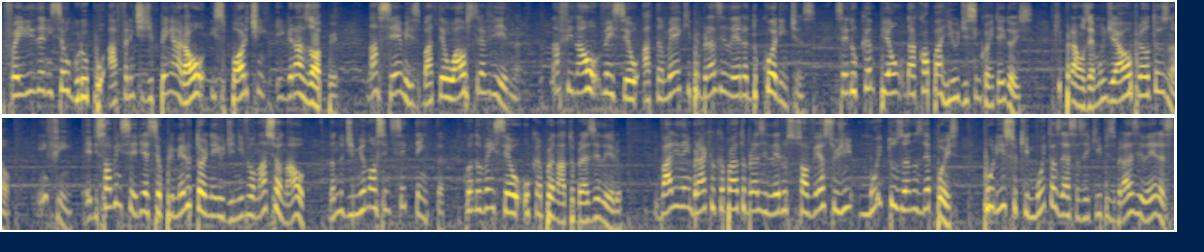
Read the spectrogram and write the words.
Foi líder em seu grupo, à frente de Penharol, Sporting e Grasshopper. Nas semis, bateu Áustria Viena. Na final, venceu a também equipe brasileira do Corinthians, sendo campeão da Copa Rio de 52, que para uns é mundial, para outros não. Enfim, ele só venceria seu primeiro torneio de nível nacional no ano de 1970, quando venceu o Campeonato Brasileiro. Vale lembrar que o Campeonato Brasileiro só veio a surgir muitos anos depois, por isso que muitas dessas equipes brasileiras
